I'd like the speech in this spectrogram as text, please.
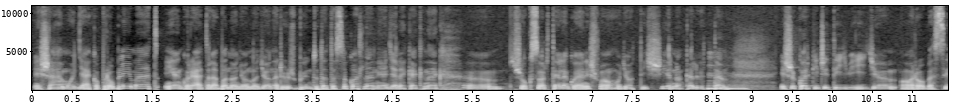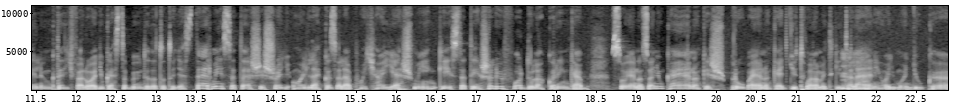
és elmondják a problémát. Ilyenkor általában nagyon-nagyon erős bűntudata szokott lenni a gyerekeknek. Sokszor tényleg olyan is van, hogy ott is sírnak előttem, uh-huh. És akkor kicsit így, így arról beszélünk, tehát így feloldjuk ezt a bűntudatot, hogy ez természetes, és hogy, hogy legközelebb, hogyha ilyesmi késztetés előfordul, akkor inkább szóljon az anyukájának, és próbáljanak együtt valamit kitalálni, uh-huh. hogy mondjuk uh,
